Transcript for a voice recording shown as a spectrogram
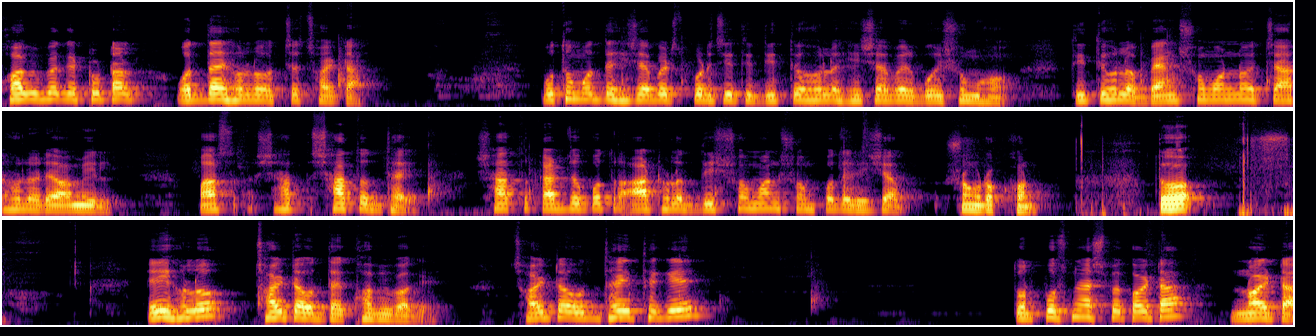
খ বিভাগে টোটাল অধ্যায় হলো হচ্ছে ছয়টা। প্রথম অধ্যায় হিসাবের পরিচিতি, দ্বিতীয় হলো হিসাবের বৈসমূহ তৃতীয় হলো ব্যাংক সমন্বয়, চার হলো রেওয়ামিল পাঁচ, সাত সাত অধ্যায়। সাত কার্যপত্র, আট হলো দৃশ্যমান সম্পদের হিসাব সংরক্ষণ। তো এই হলো ছয়টা অধ্যায় খ বিভাগে। ছয়টা অধ্যায় থেকে তোর প্রশ্ন আসবে কয়টা? নয়টা।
